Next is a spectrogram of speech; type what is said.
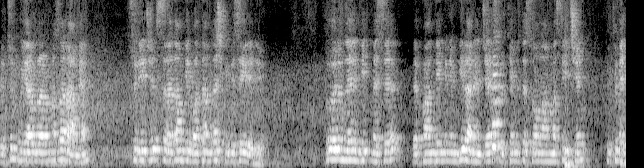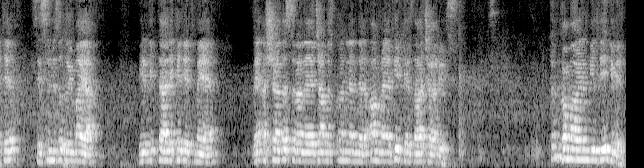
Ve tüm uyarılarımıza rağmen süreci sıradan bir vatandaş gibi seyrediyor. Bu ölümlerin bitmesi ve pandeminin bir an önce ülkemizde sonlanması için hükümeti sesimizi duymaya, birlikte hareket etmeye ve aşağıda sıralayacağımız önlemleri almaya bir kez daha çağırıyoruz. Tüm kamuoyunun bildiği gibi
